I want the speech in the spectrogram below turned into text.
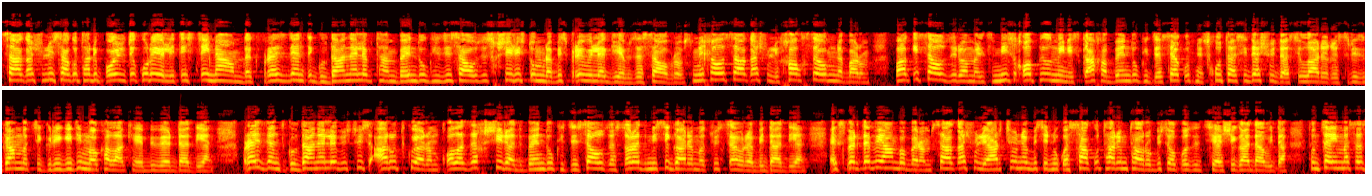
სააკაშვილის საკუთარი პოლიტიკური ელიტის წინააღმდეგ პრეზიდენტი გლდანელებთან ბენდუქიძის აუზის ხშირი სტუმრების პრივილეგიებზე საუბრობს. მიხეილ სააკაშვილი ხალხს ეუბნება, რომ ბაკის აუზი, რომელიც მის ყოფილ მინის კახა ბენდუქიძეს ეკუთვნის 500 და 700 ლარიღის, რის გამოც გრიგიდი მოქალაქეები ვერ დადიან. პრეზიდენტ გლდანელებისთვის არ უთქვია, რომ ყველაზე ხშირად ბენდუქიძის აუზზე სწორედ მისი გარემოცვის წევრები დადიან. ექსპერტები ამბობენ, რომ სააკაშვილი არჩევნების წინ უკვე საკუთარი მთავრობის ოპოზიციაში გადავიდა, თუმცა იმასაც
